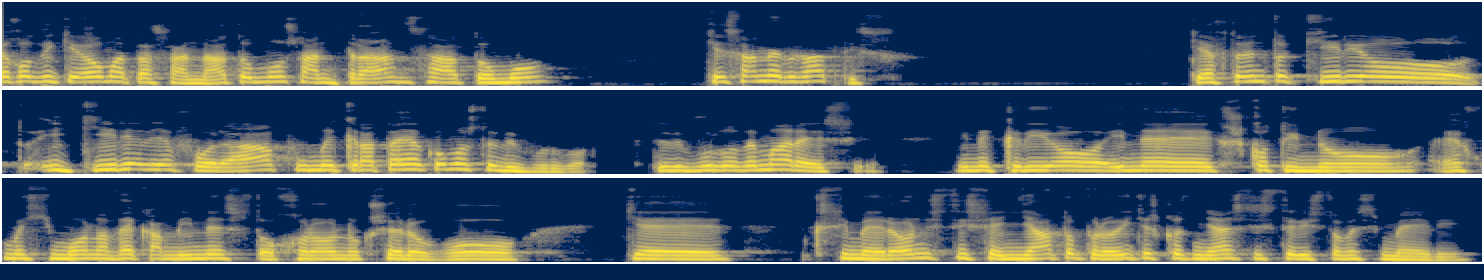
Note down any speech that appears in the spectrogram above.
Έχω δικαιώματα σαν άτομο, σαν τρανς άτομο και σαν εργάτης. Και αυτό είναι το κύριο, η κύρια διαφορά που με κρατάει ακόμα στο Εδιμβούργο. Το Εδιμβούργο δεν μ' αρέσει. Είναι κρύο, είναι σκοτεινό, έχουμε χειμώνα 10 μήνες το χρόνο, ξέρω εγώ, και ξημερώνεις στις 9 το πρωί και σκοτεινιάζεις στις 3 το μεσημέρι.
